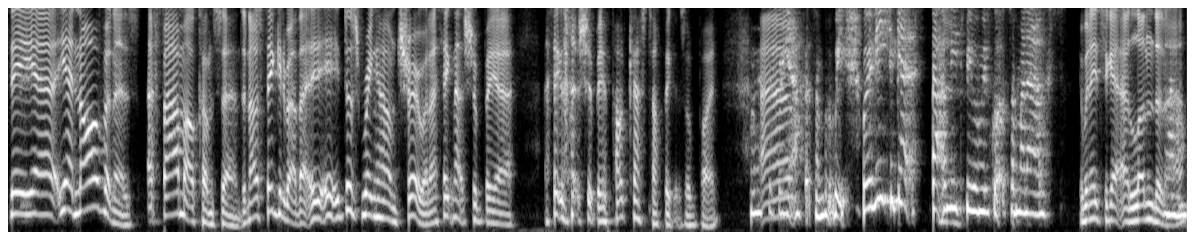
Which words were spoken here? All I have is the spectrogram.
the uh, yeah, Northerners are far more concerned, and I was thinking about that. It, it, does ring home true, and I think that should be a. I think that should be a podcast topic at some point. We have to um, bring it um, up at some point. We we need to get that'll need to be when we've got someone else. We need to get a Londoner,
